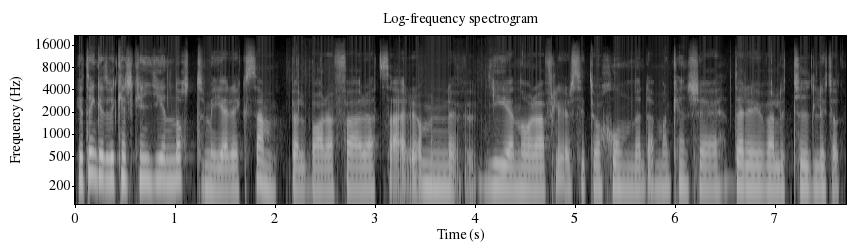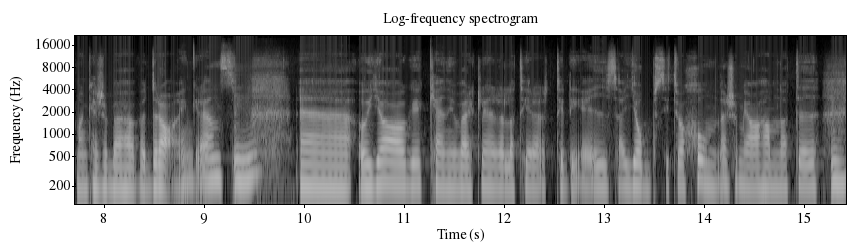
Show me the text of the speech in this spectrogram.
Jag tänker att vi kanske kan ge något mer exempel bara för att så här, men, ge några fler situationer där man kanske, där det är väldigt tydligt att man kanske behöver dra en gräns. Mm. Eh, och jag kan ju verkligen relatera till det i så jobbsituationer som jag har hamnat i. Mm.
